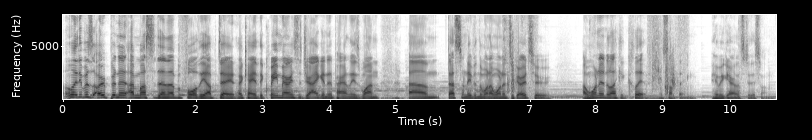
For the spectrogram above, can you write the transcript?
All I did was open it. I must have done that before the update. Okay, the Queen marries the dragon apparently is one. Um, that's not even the one I wanted to go to. I wanted like a cliff or something. Here we go. Let's do this one.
